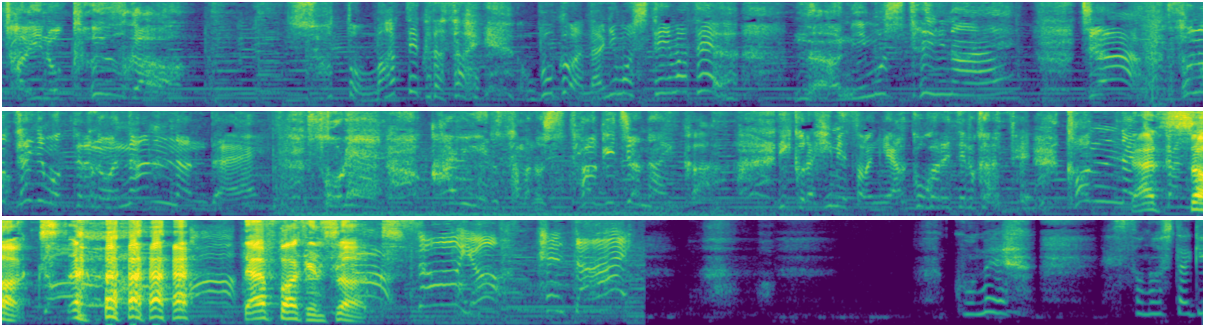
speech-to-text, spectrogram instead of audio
態のクズがちょっと待ってください僕は何もしていません何もしていないじゃあその手に持ってるのは何なんだいそれアリエル様の下着じゃないかいくら姫様に憧れてるからってこんな That sucks. that fucking sucks. そうよ変態ごめんその下着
